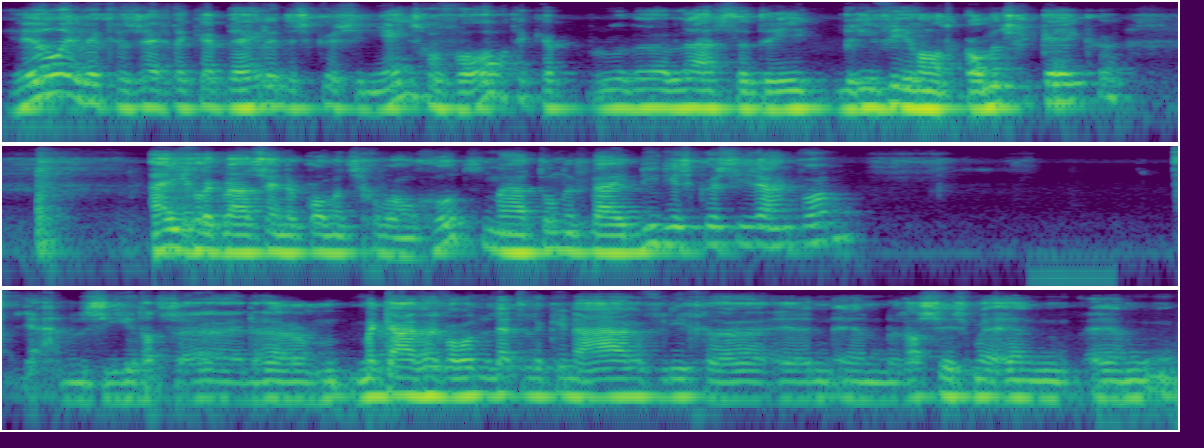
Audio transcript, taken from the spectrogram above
heel eerlijk gezegd, ik heb de hele discussie niet eens gevolgd. Ik heb de laatste drie, drie 400 comments gekeken. Eigenlijk waren- zijn de comments gewoon goed. Maar toen ik bij die discussies aankwam, ja, dan zie je dat ze eh, elkaar gewoon letterlijk in de haren vliegen. En, en racisme en, en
